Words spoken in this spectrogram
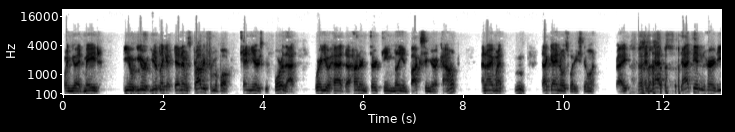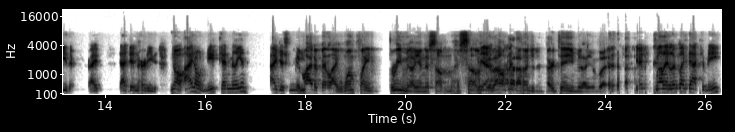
when you had made you you you like and it was probably from about 10 years before that where you had 113 million bucks in your account, and I went, hmm, that guy knows what he's doing, right? And that that didn't hurt either, right? That didn't hurt either. No, I don't need 10 million. I just need. It might have been like 1.3 million or something or something because yeah. I don't got 113 million, but it, well, it looked like that to me,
